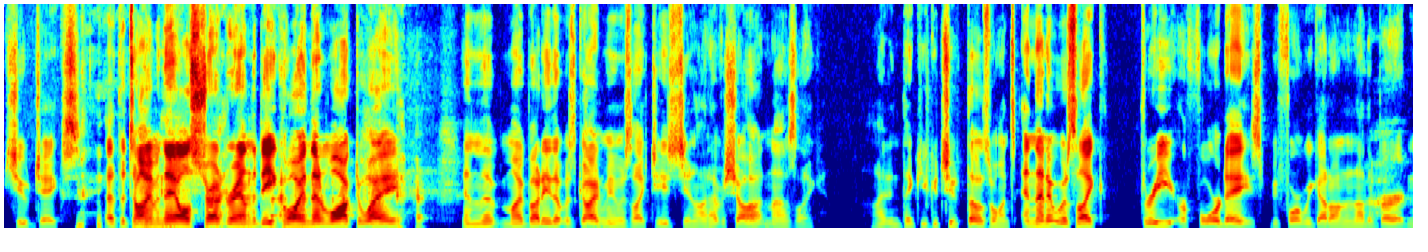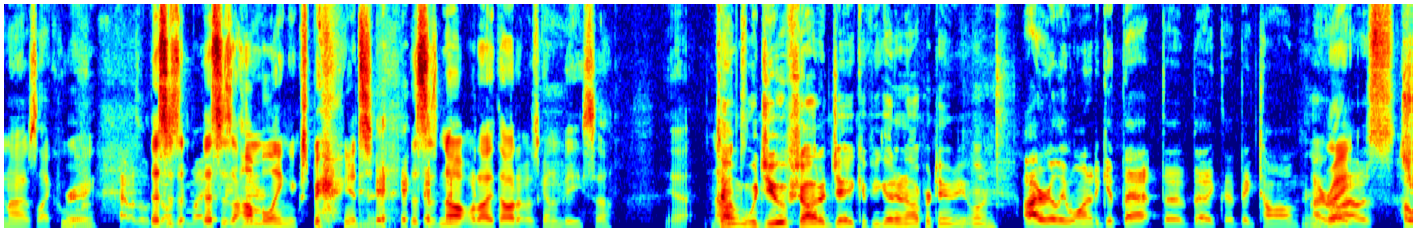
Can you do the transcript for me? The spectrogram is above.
shoot jakes at the time, and they all strutted around the decoy and then walked away. And the my buddy that was guiding me was like, "Geez, do you not have a shot?" And I was like, "I didn't think you could shoot those ones." And then it was like three or four days before we got on another bird, and I was like, "Ooh, was this is a, this is a right there. humbling experience. this is not what I thought it was going to be." So, yeah. No, Tell it's- would you have shot a Jake if you got an opportunity at one? I really wanted to get that the like the big tom. I, Right. I was Sure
